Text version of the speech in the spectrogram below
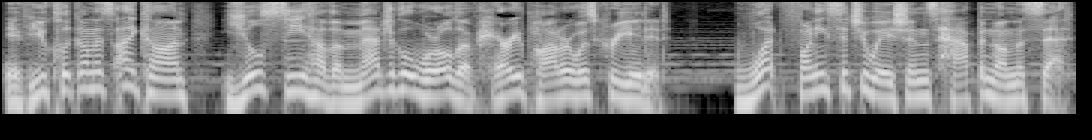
If you click on this icon, you'll see how the magical world of Harry Potter was created. What funny situations happened on the set?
